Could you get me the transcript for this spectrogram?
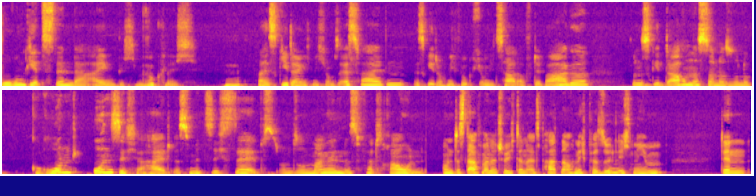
worum geht es denn da eigentlich wirklich? Hm. Weil es geht eigentlich nicht ums Essverhalten, es geht auch nicht wirklich um die Zahl auf der Waage, sondern es geht darum, dass dann so eine Grundunsicherheit ist mit sich selbst und so ein mangelndes Vertrauen. Und das darf man natürlich dann als Partner auch nicht persönlich nehmen, denn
